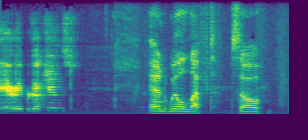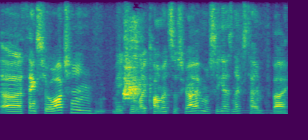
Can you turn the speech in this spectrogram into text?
ARA Productions. and Will left. So, uh, thanks for watching. Make sure to like, comment, subscribe, and we'll see you guys next time. Bye.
